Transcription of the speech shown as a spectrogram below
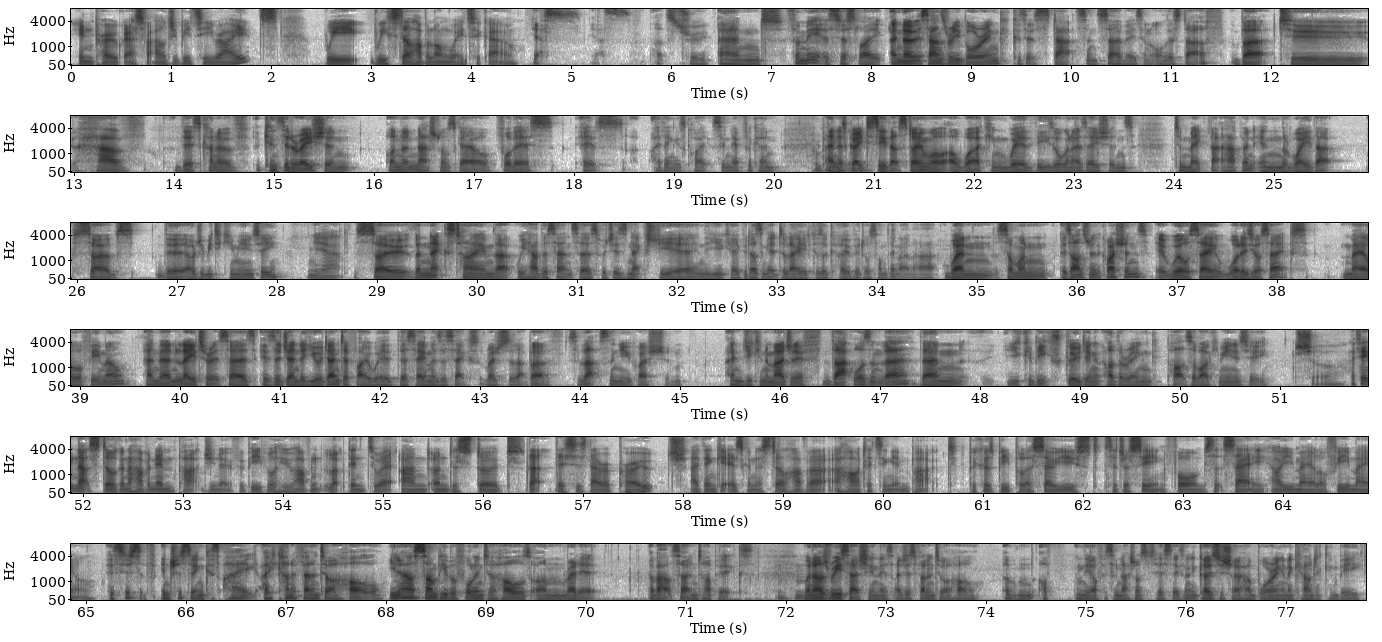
in progress for LGBT rights, we we still have a long way to go. Yes, yes, that's true. And for me, it's just like I know it sounds really boring because it's stats and surveys and all this stuff, but to have this kind of consideration on a national scale for this, it's I think is quite significant. Completely. And it's great to see that Stonewall are working with these organizations to make that happen in the way that serves the LGBT community. Yeah. So the next time that we have the census, which is next year in the UK, if it doesn't get delayed because of COVID or something like that, when someone is answering the questions, it will say, What is your sex? Male or female? And then later it says, Is the gender you identify with the same as the sex registered at birth? So that's the new question. And you can imagine if that wasn't there, then you could be excluding and othering parts of our community. Sure. I think that's still going to have an impact, you know, for people who haven't looked into it and understood that this is their approach. I think it is going to still have a, a hard hitting impact because people are so used to just seeing forms that say, are you male or female? It's just interesting because I, I kind of fell into a hole. You know how some people fall into holes on Reddit about certain topics? Mm-hmm. When I was researching this, I just fell into a hole um, in the Office of National Statistics, and it goes to show how boring an accountant can be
